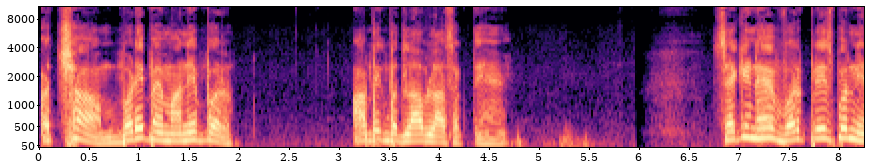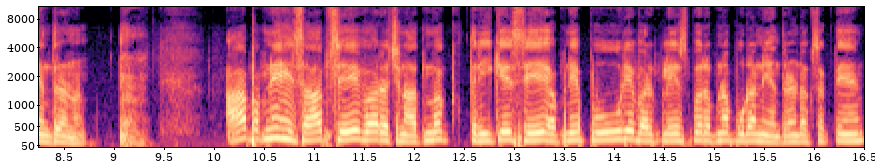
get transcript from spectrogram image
अच्छा बड़े पैमाने पर आप एक बदलाव ला सकते हैं। सेकंड है वर्क प्लेस पर नियंत्रण। आप अपने हिसाब से व रचनात्मक तरीके से अपने पूरे वर्क प्लेस पर अपना पूरा नियंत्रण रख सकते हैं।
